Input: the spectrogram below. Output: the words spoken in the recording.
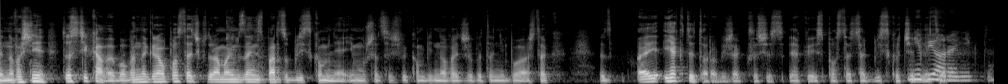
Y, No właśnie, to jest ciekawe, bo będę grał postać, która moim zdaniem jest bardzo blisko mnie i muszę coś wykombinować, żeby to nie było aż tak... A jak ty to robisz, jak, ktoś jest, jak jest postać tak blisko ciebie? Nie To- biorę nigdy.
